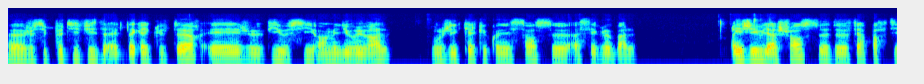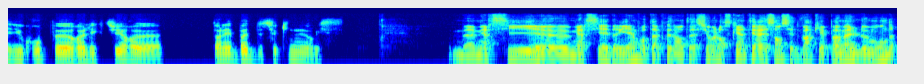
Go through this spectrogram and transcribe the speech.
Euh, je suis petit-fils d'agriculteur et je vis aussi en milieu rural, donc j'ai quelques connaissances euh, assez globales. Et j'ai eu la chance de faire partie du groupe euh, relecture euh, dans les bottes de ceux qui nous nourrissent. Bah, merci, merci Adrien pour ta présentation. Alors, ce qui est intéressant, c'est de voir qu'il y a pas mal de monde,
